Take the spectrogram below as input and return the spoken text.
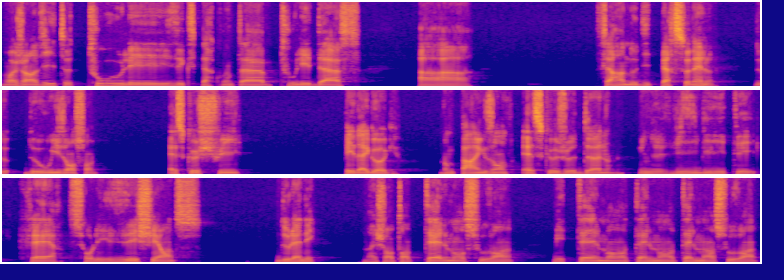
moi, j'invite tous les experts comptables, tous les DAF à faire un audit personnel de où ils en sont. Est-ce que je suis pédagogue? Donc, par exemple, est-ce que je donne une visibilité claire sur les échéances de l'année? Moi, j'entends tellement souvent, mais tellement, tellement, tellement souvent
